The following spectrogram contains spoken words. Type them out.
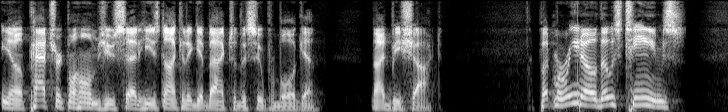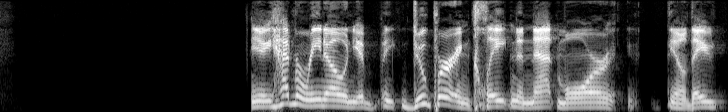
You know, Patrick Mahomes, you said he's not going to get back to the Super Bowl again. I'd be shocked. But Marino, those teams, you, know, you had Marino and you Duper and Clayton and Nat Moore, you know, they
